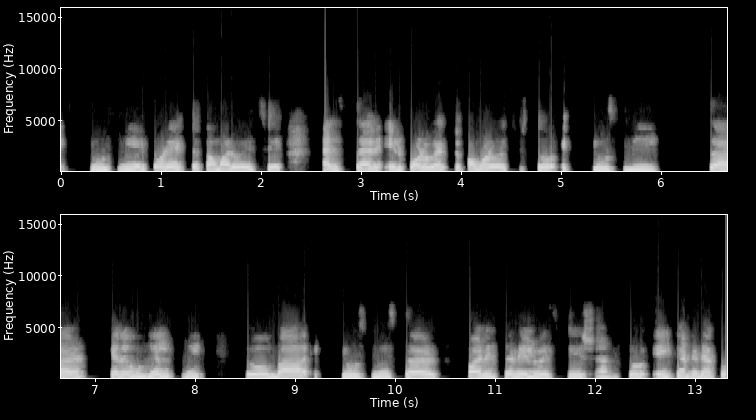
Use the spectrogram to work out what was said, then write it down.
এক্সকিউজ মি এর পরে একটা কমা রয়েছে অ্যান্ড স্যার এর পরেও একটা কমা রয়েছে। তো excuse me sir can you help me তো বা excuse me sir what is the railway station তো এইখানে দেখো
